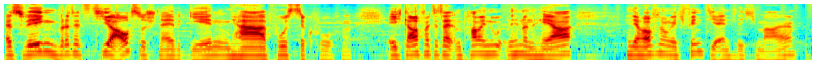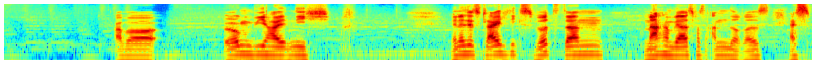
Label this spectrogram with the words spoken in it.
deswegen wird es jetzt hier auch so schnell gehen. Ja, Pustekuchen. Ich laufe jetzt seit ein paar Minuten hin und her, in der Hoffnung, ich finde die endlich mal. Aber irgendwie halt nicht. Wenn es jetzt gleich nichts wird, dann machen wir jetzt was anderes. Es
